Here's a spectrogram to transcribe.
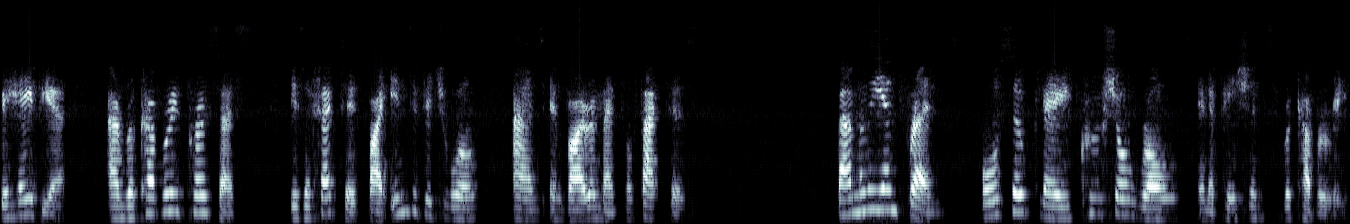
behavior and recovery process is affected by individual and environmental factors. Family and friends also play crucial roles in a patient's recovery.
